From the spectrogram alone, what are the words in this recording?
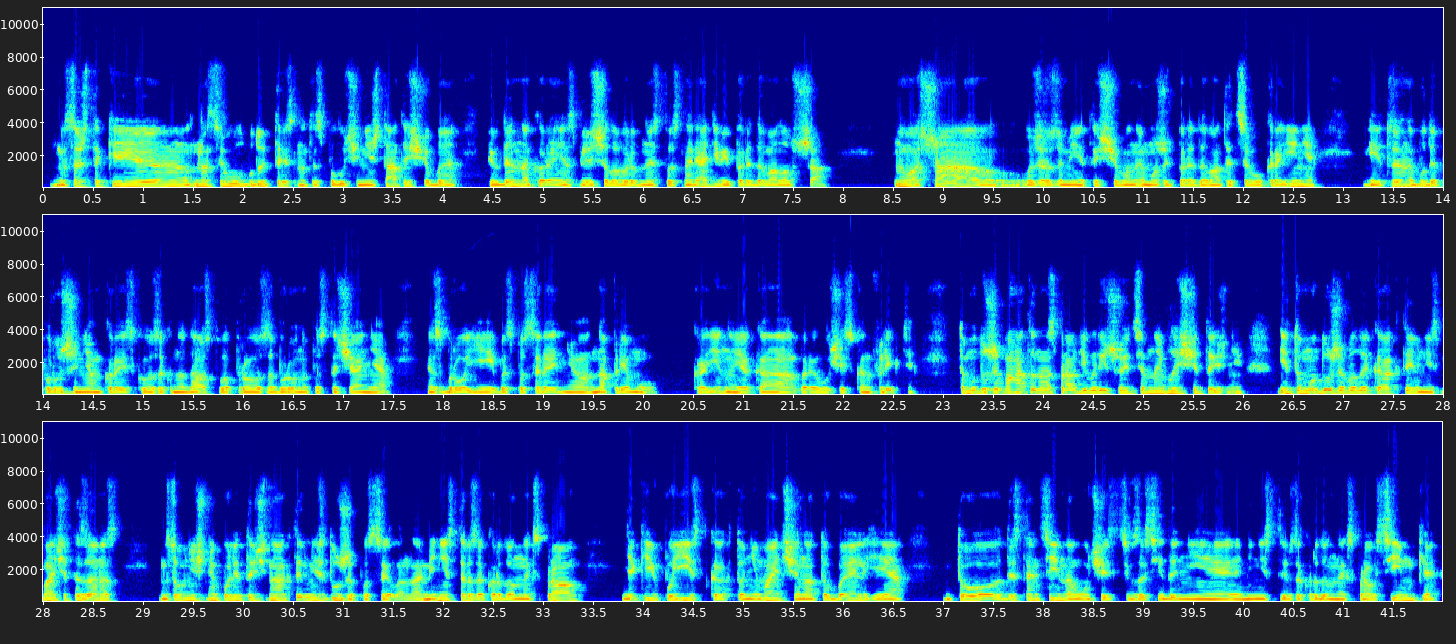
все ж таки е, на Сеул будуть тиснути Сполучені Штати, щоб Південна Корея збільшила виробництво снарядів і передавала в США. Ну а США, ви ж розумієте, що вони можуть передавати це Україні, і це не буде порушенням корейського законодавства про заборону постачання зброї безпосередньо напряму країни, яка бере участь в конфлікті. Тому дуже багато насправді вирішується в найближчі тижні, і тому дуже велика активність. Бачите, зараз зовнішньополітична активність дуже посилена. Міністр закордонних справ, який в поїздках то Німеччина, то Бельгія. То дистанційна участь в засіданні міністрів закордонних справ Сімки,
